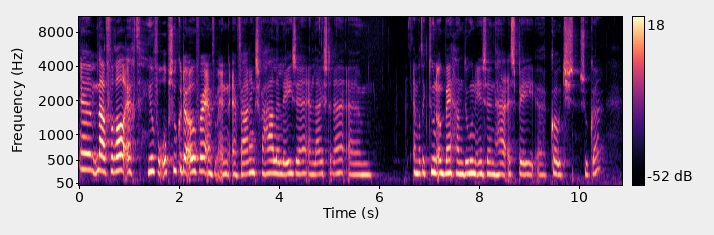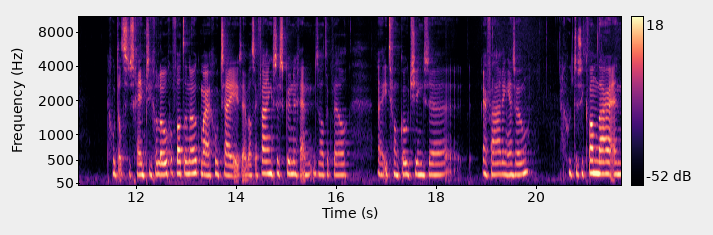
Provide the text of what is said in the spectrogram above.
Um, nou, vooral echt heel veel opzoeken erover en, en ervaringsverhalen lezen en luisteren. Um, en wat ik toen ook ben gaan doen, is een HSP-coach zoeken. Goed, dat is dus geen psycholoog of wat dan ook. Maar goed, zij, zij was ervaringsdeskundige en ze had ook wel uh, iets van coachingservaring uh, en zo. Goed, dus ik kwam daar en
